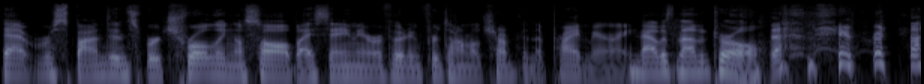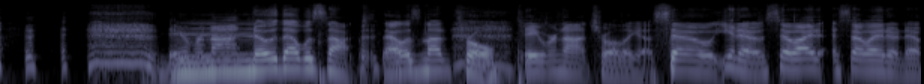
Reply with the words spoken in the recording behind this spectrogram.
that respondents were trolling us all by saying they were voting for Donald Trump in the primary. That was not a troll. they were not. They were not. No, that was not. That was not a troll. they were not trolling us. So you know, so I so I don't know.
